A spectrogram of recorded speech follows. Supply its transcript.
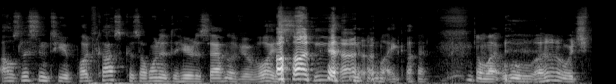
I was listening to your podcast because I wanted to hear the sound of your voice. Oh, no. I'm like, uh, I'm like, ooh, I don't know which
